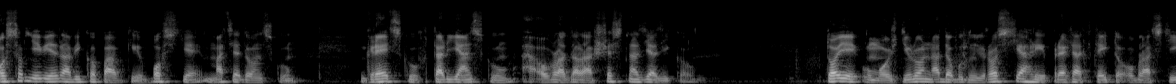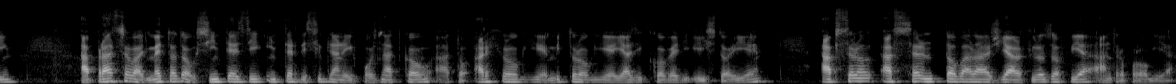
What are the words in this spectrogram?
osobne viedla vykopávky v Boste, Macedónsku, Grécku, v Taliansku a ovládala 16 jazykov. To jej umožnilo nadobudnúť rozsiahlý prehľad v tejto oblasti a pracovať metodou syntézy interdisciplinárnych poznatkov, a to archeológie, mytológie, jazykové i histórie, absentovala žiaľ filozofia a antropológia.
